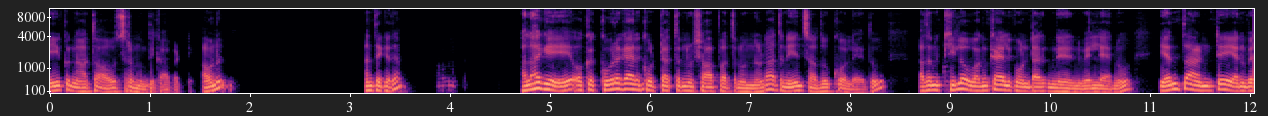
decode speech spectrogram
మీకు నాతో అవసరం ఉంది కాబట్టి. అవునా? అంతే కదా! అలాగే ఒక కూరగాయల కొట్టతను షాప్ అతను ఉన్నాడు. అతను ఏం చదువుకోలేదు. అతను కిలో వంకాయలు కొనడానికి నేను వెళ్ళాను. ఎంత అంటే రూ. 80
